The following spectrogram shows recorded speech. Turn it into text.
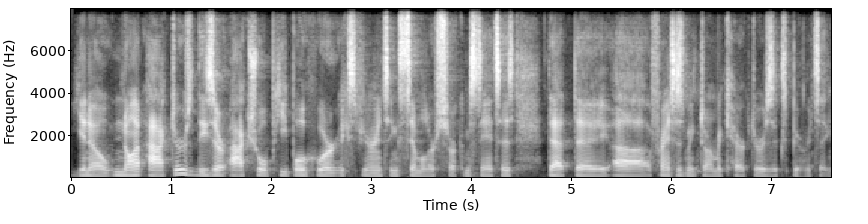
you know, not actors. These are actual people who are experiencing similar circumstances that the uh, Frances McDormand character is experiencing.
